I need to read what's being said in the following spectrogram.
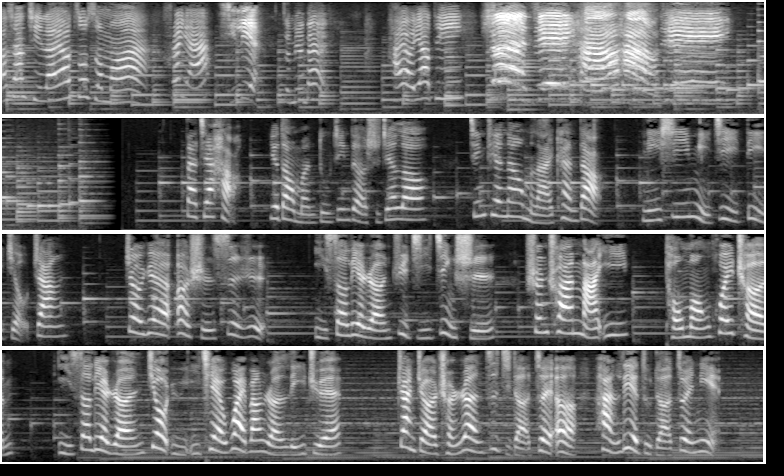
早上起来要做什么啊？刷牙、洗脸、整棉被，还有要听《圣经》，好好听。大家好，又到我们读经的时间喽。今天呢，我们来看到尼西米记第九章。这月二十四日，以色列人聚集进食，身穿麻衣，头蒙灰尘。以色列人就与一切外邦人离绝，站着承认自己的罪恶和列祖的罪孽。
